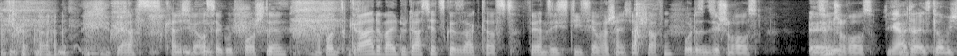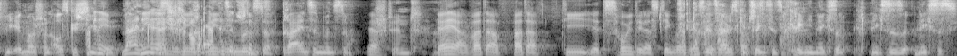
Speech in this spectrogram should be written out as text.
ja, das kann ich mir auch sehr gut vorstellen. Und gerade weil du das jetzt gesagt hast, werden sie es dieses Jahr wahrscheinlich noch schaffen oder sind sie schon raus? Die sind schon raus. Die Hertha ist, glaube ich, wie immer schon ausgeschieden. Ah, nee. Nein, nee, nee, nee, 3-1 in Münster. 3-1 in Münster. Ja. Stimmt. Ja, ja, warte ab, warte ab. Die, jetzt holen die das Ding, weil Verdammt, jetzt habe ich gejinxt. Jetzt kriegen die nächste, nächste, nächstes,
